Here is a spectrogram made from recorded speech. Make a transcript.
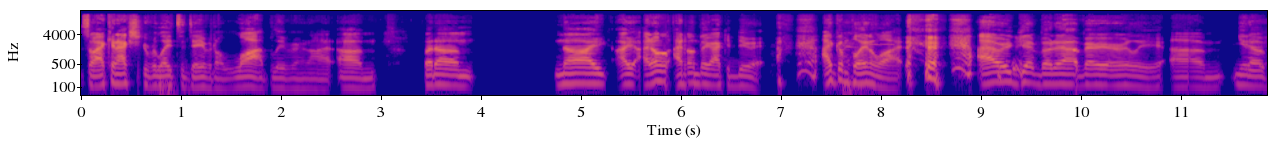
so I can actually relate to David a lot, believe it or not. Um, but um, no, I I, I don't I don't think I could do it. I complain a lot. I would get voted out very early. Um, you know,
